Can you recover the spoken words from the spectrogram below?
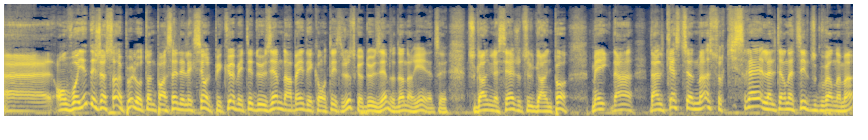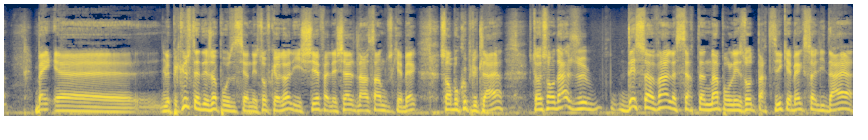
Euh, on voyait déjà ça un peu l'automne passé à l'élection. Le PQ avait été deuxième dans bien des comtés. C'est juste que deuxième, ça donne rien. là. Tu, tu gagnes le siège ou tu le gagnes pas. Mais dans, dans le questionnement sur qui serait l'alternative du gouvernement, ben euh, le PQ s'était déjà positionné. Sauf que là, les chiffres à l'échelle de l'ensemble du Québec sont beaucoup plus clairs. C'est un sondage euh, décevant, là, certainement, pour les autres partis. Québec solidaire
